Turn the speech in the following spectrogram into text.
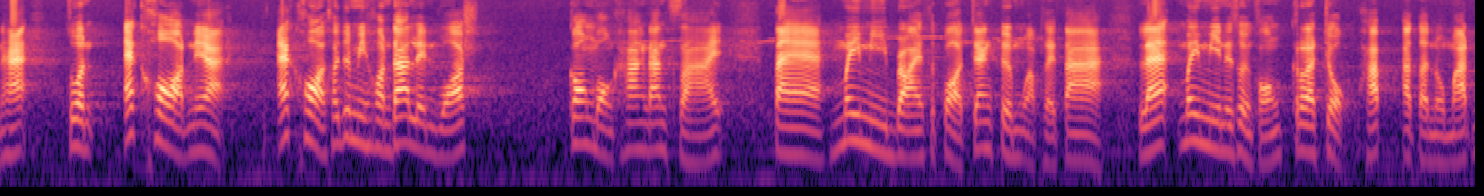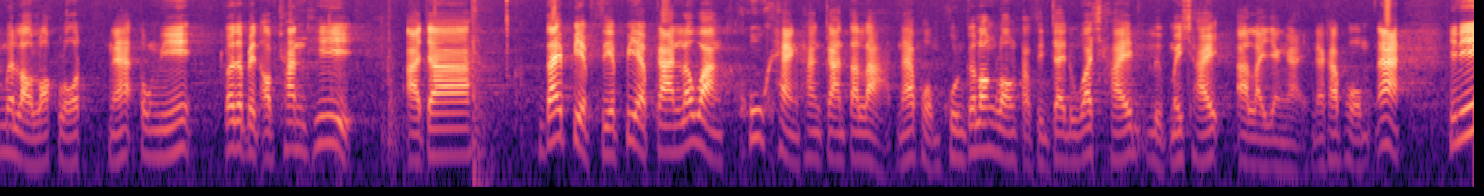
นะฮะส่วน Accord เนี่ย Accord เขาจะมี Honda Lane Watch กล้องมองข้างด้านซ้าย แต่ไม่มีบรายสปอร์ตแจ้งเตือนมุมอับสายตา และไม่มีในส่วนของกระจกพับอัตโนมัติเมื่อเราล็อกรถนะฮะตรงนี้ก็จะเป็นออปชันที่ อาจจะได้เปรียบเสียเปรียบกันระหว่างคู่แข่งทางการตลาดนะครับผมคุณก็ลองลองตัดสินใจดูว่าใช้หรือไม่ใช้อะไรยังไงนะครับผมอะทีนี้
